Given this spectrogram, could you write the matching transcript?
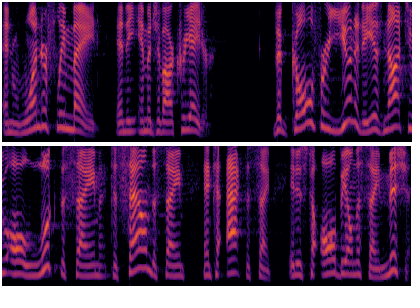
and wonderfully made in the image of our Creator. The goal for unity is not to all look the same, to sound the same, and to act the same. It is to all be on the same mission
